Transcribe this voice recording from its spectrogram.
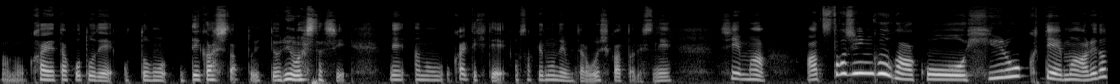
あの変えたことで夫もでかしたと言っておりましたし、ね、あの帰ってきてお酒飲んでみたら美味しかったですね。しまあ熱田神宮がこう広くてまああれだ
